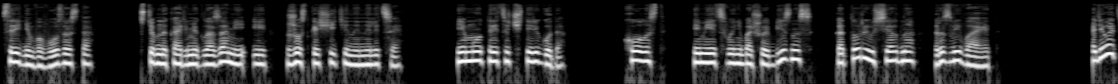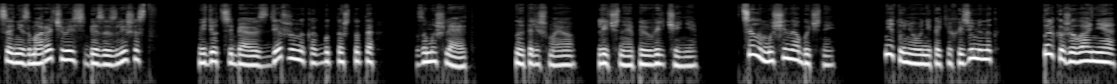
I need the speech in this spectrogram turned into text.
среднего возраста, с темно-карими глазами и жесткой щетиной на лице. Ему 34 года. Холост, имеет свой небольшой бизнес, который усердно развивает. Одевается, не заморачиваясь, без излишеств, ведет себя сдержанно, как будто что-то замышляет. Но это лишь мое личное преувеличение. В целом мужчина обычный. Нет у него никаких изюминок, только желание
